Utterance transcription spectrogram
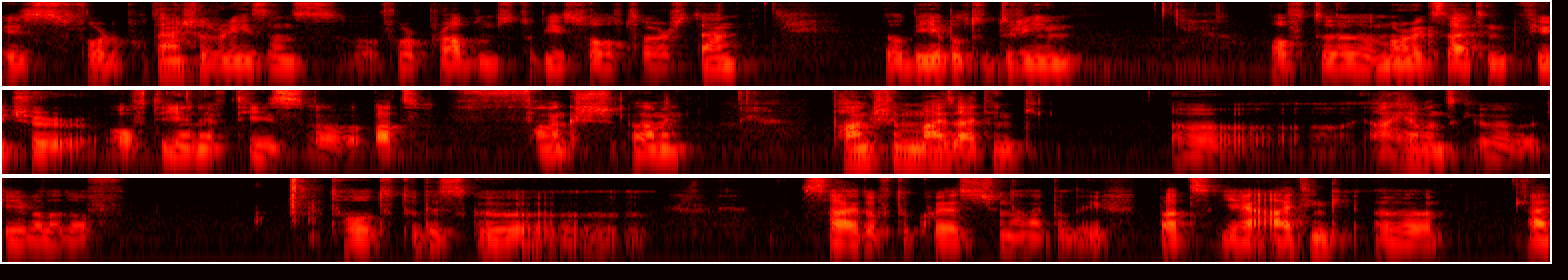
is for the potential reasons for problems to be solved first, then we'll be able to dream of the more exciting future of the NFTs. Uh, but function, I mean, function-wise, I think uh, I haven't uh, gave a lot of thought to this uh, side of the question. I believe, but yeah, I think uh, I,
